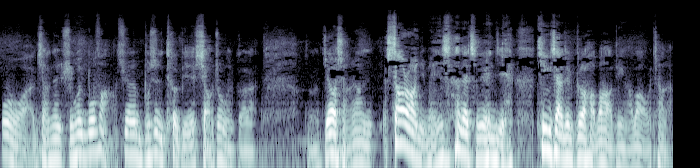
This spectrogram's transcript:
哇，这两天巡回播放，虽然不是特别小众的歌了。嗯只要想让骚扰你们一下，在情人节听一下这歌好不好听？好不好？我唱了。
